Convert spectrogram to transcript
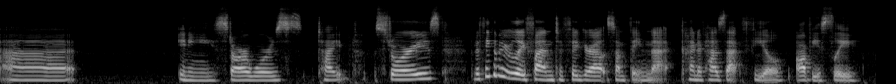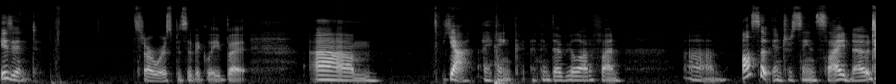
uh, any Star Wars type stories, but I think it'd be really fun to figure out something that kind of has that feel. Obviously, isn't Star Wars specifically, but um, yeah, I think I think that'd be a lot of fun. Um, also, interesting side note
